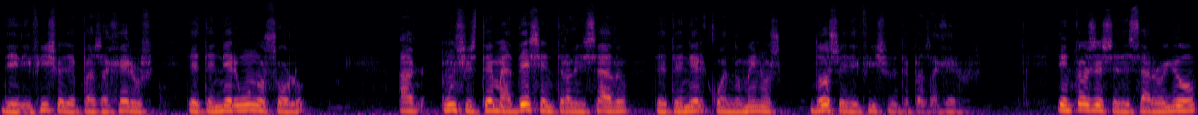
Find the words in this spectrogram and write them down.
de edificio de pasajeros de tener uno solo, a un sistema descentralizado de tener cuando menos dos edificios de pasajeros. Y entonces se desarrolló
